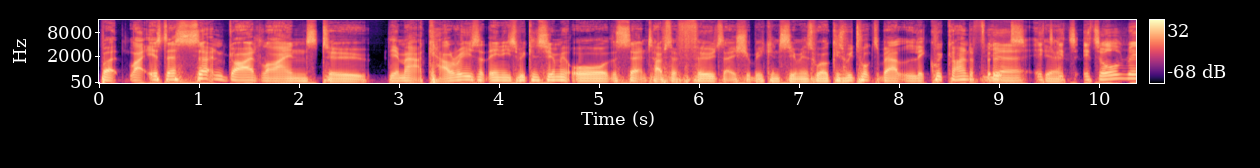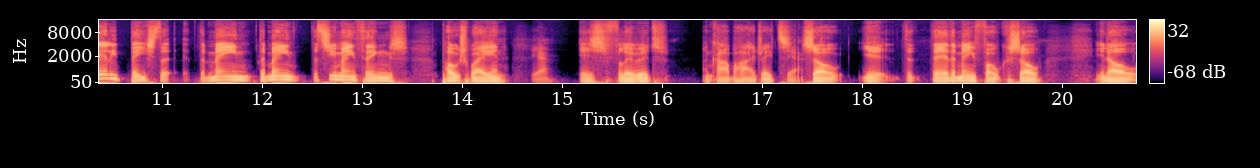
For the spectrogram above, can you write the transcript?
But like, is there certain guidelines to the amount of calories that they need to be consuming, or the certain types of foods they should be consuming as well? Because we talked about liquid kind of foods. Yeah, it's it's it's all really based that the main the main the two main things post weighing Yeah. is fluid and carbohydrates. Yeah. So you th- they're the main focus. So you know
